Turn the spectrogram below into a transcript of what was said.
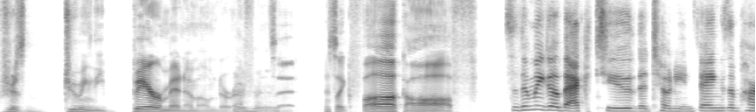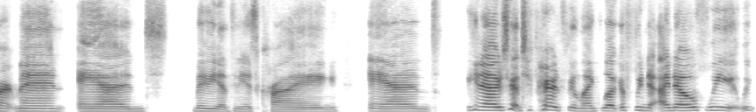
just doing the bare minimum to reference mm-hmm. it. It's like fuck off. So then we go back to the Tony and Fang's apartment, and maybe Anthony is crying, and you know, I just got two parents being like, "Look, if we, I know if we we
